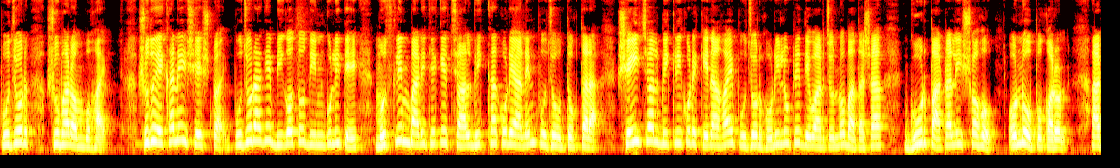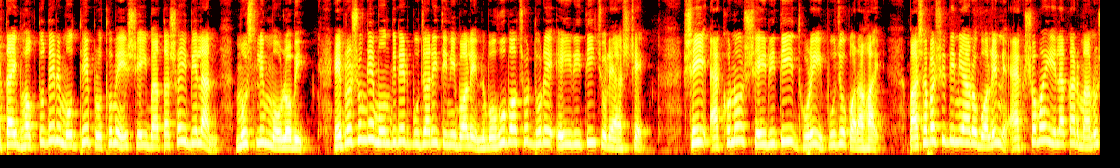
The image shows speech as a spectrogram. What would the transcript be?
পুজোর শুভারম্ভ হয়। শুধু এখানেই শেষ নয়, পুজোর আগে বিগত দিনগুলিতে মুসলিম বাড়ি থেকে চাল ভিক্ষা করে আনেন পুজো উদ্যোক্তারা। সেই চাল বিক্রি করে কেনা হয় পুজোর হরিলুটে দেওয়ার জন্য বাতাসা, গুড়, পাটালি সহ অন্য উপকরণ। আর তাই ভক্তদের মধ্যে প্রথমে সেই বাতাসাই বেলান মুসলিম মৌলবী। এ প্রসঙ্গে মন্দিরের পূজারী তিনি বলেন, বহু বছর ধরে এই রীতিই চলে আসছে। সেই এখনও সেই রীতি ধরেই পুজো করা হয়। পাশাপাশি তিনি আরও বলেন একসময় এলাকার মানুষ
